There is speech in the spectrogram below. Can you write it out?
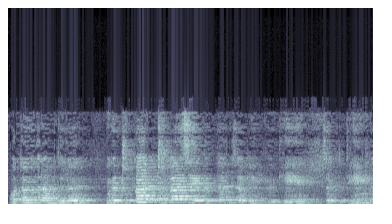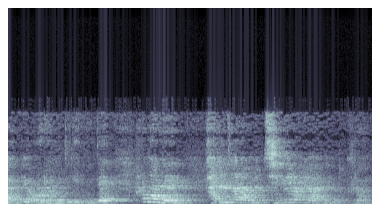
어떤 사람들은 그러니까 두, 가, 두 가지의 극단적인 그 대인, 저기 대인관계 어려움들이 있는데 하나는 다른 사람을 지배하려 하는 그런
